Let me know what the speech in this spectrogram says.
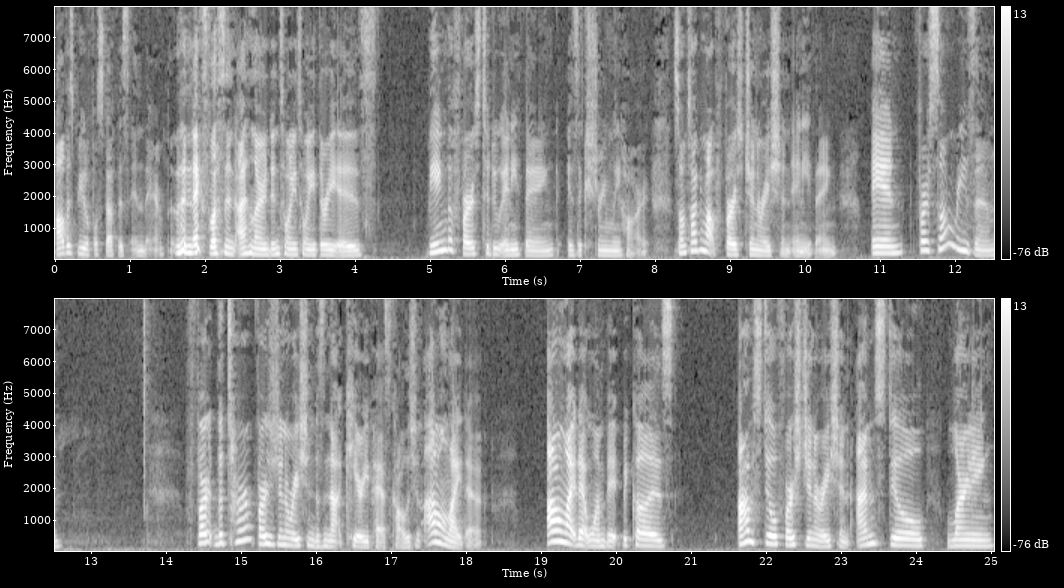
all this beautiful stuff is in there. The next lesson I learned in 2023 is being the first to do anything is extremely hard. So I'm talking about first generation anything. And for some reason, for the term first generation does not carry past college and I don't like that. I don't like that one bit because I'm still first generation. I'm still learning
